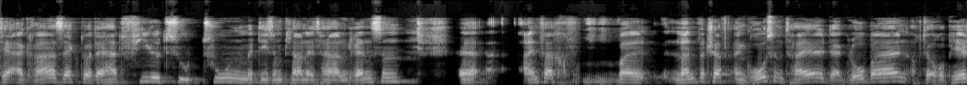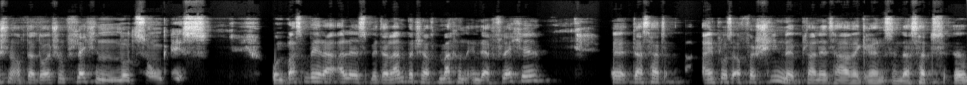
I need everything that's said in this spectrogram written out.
Der Agrarsektor, der hat viel zu tun mit diesen planetaren Grenzen. Äh, einfach, weil Landwirtschaft einen großen Teil der globalen, auch der europäischen, auch der deutschen Flächennutzung ist. Und was wir da alles mit der Landwirtschaft machen in der Fläche, das hat Einfluss auf verschiedene planetare Grenzen. Das hat äh,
